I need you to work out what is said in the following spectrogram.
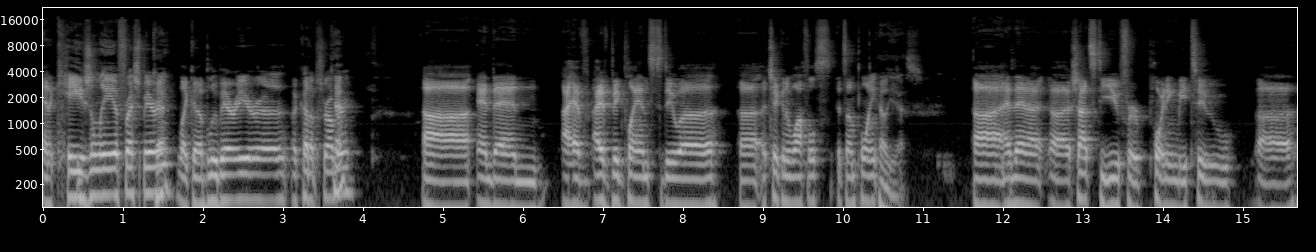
and occasionally a fresh berry, Okay. like a blueberry or a, a cut up strawberry. Uh, and then I have I have big plans to do a a, a chicken and waffles at some point. Hell yes. Uh, and then uh, uh, shots to you for pointing me to uh,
